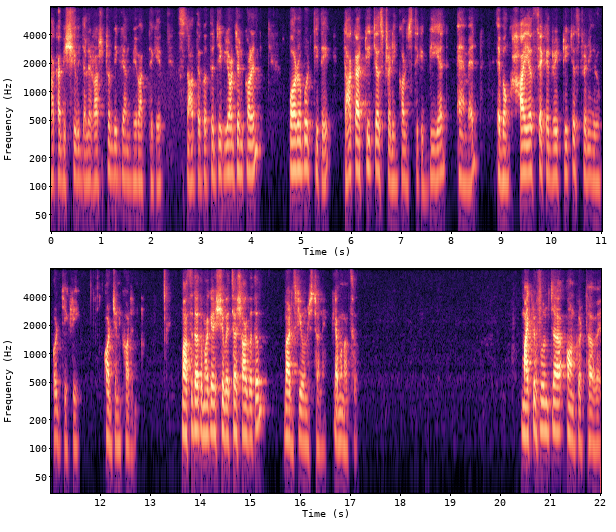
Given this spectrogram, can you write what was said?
ঢাকা বিশ্ববিদ্যালয়ের রাষ্ট্রবিজ্ঞান বিভাগ থেকে স্নাতকোত্তর ডিগ্রি অর্জন করেন। পরবর্তীতে ঢাকা টিচার্স ট্রেনিং কলেজ থেকে বিএড এম এড এবং হায়ার সেকেন্ডারি টিচার্স ট্রেনিং এর উপর ডিগ্রি অর্জন করেন। মাসুদা তোমাকে শুভেচ্ছা স্বাগতম বার্জি অনুষ্ঠানে। কেমন আছো? মাইক্রোফোনটা অন করতে হবে।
